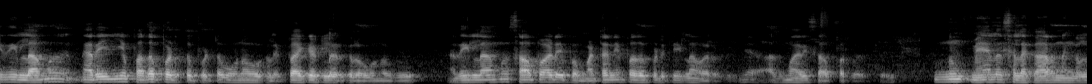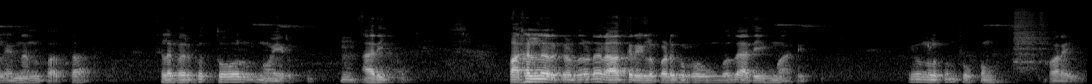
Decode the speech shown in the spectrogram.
இது இல்லாமல் நிறைய பதப்படுத்தப்பட்ட உணவுகளை பாக்கெட்டில் இருக்கிற உணவு அது இல்லாமல் சாப்பாடு இப்போ மட்டனே பதப்படுத்திலாம் வருது இல்லையா? அது மாதிரி சாப்பிட்றது. இன்னும் மேலே சில காரணங்கள் என்னன்னு பார்த்தா சில பேருக்கு தோல் நோய் இருக்கும். அரிக்கும். பகலில் இருக்கிறத விட ராத்திரியில் படுக்க போகும்போது அதிகமாக அரிக்கும். இவங்களுக்கும் தூக்கம் குறையும்.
